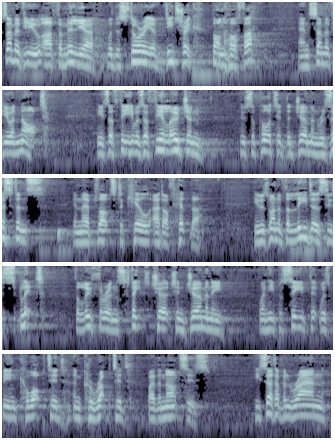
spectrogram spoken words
Some of you are familiar with the story of Dietrich Bonhoeffer, and some of you are not. The- he was a theologian who supported the German resistance in their plots to kill Adolf Hitler. He was one of the leaders who split the Lutheran state church in Germany when he perceived it was being co opted and corrupted by the Nazis. He set up and ran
